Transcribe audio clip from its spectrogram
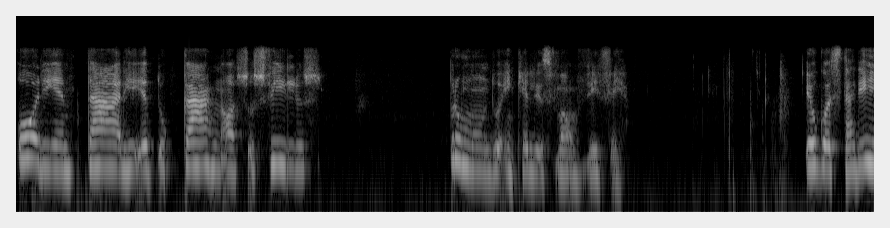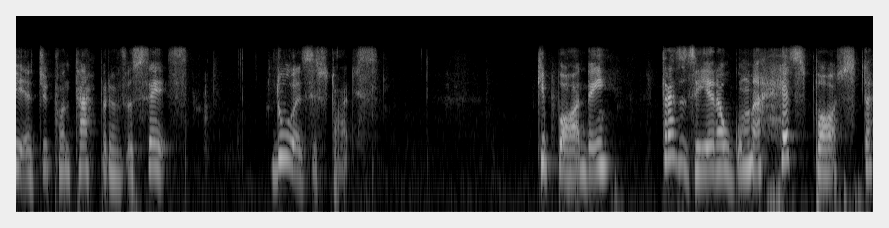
orientar e educar nossos filhos para o mundo em que eles vão viver? Eu gostaria de contar para vocês duas histórias que podem trazer alguma resposta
